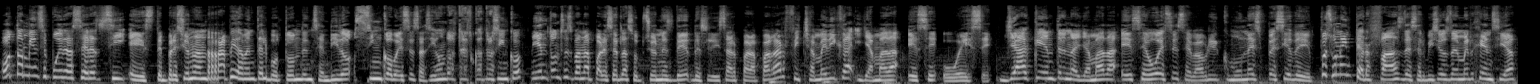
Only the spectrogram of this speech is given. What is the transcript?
O también se puede hacer si este, presionan rápidamente el botón de encendido cinco veces, así 1, 2, 3, 4, 5, y entonces van a aparecer las opciones de deslizar para pagar, ficha médica y llamada SOS. Ya que entren a llamada SOS se va a abrir como una especie de, pues una interfaz de servicios de emergencia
